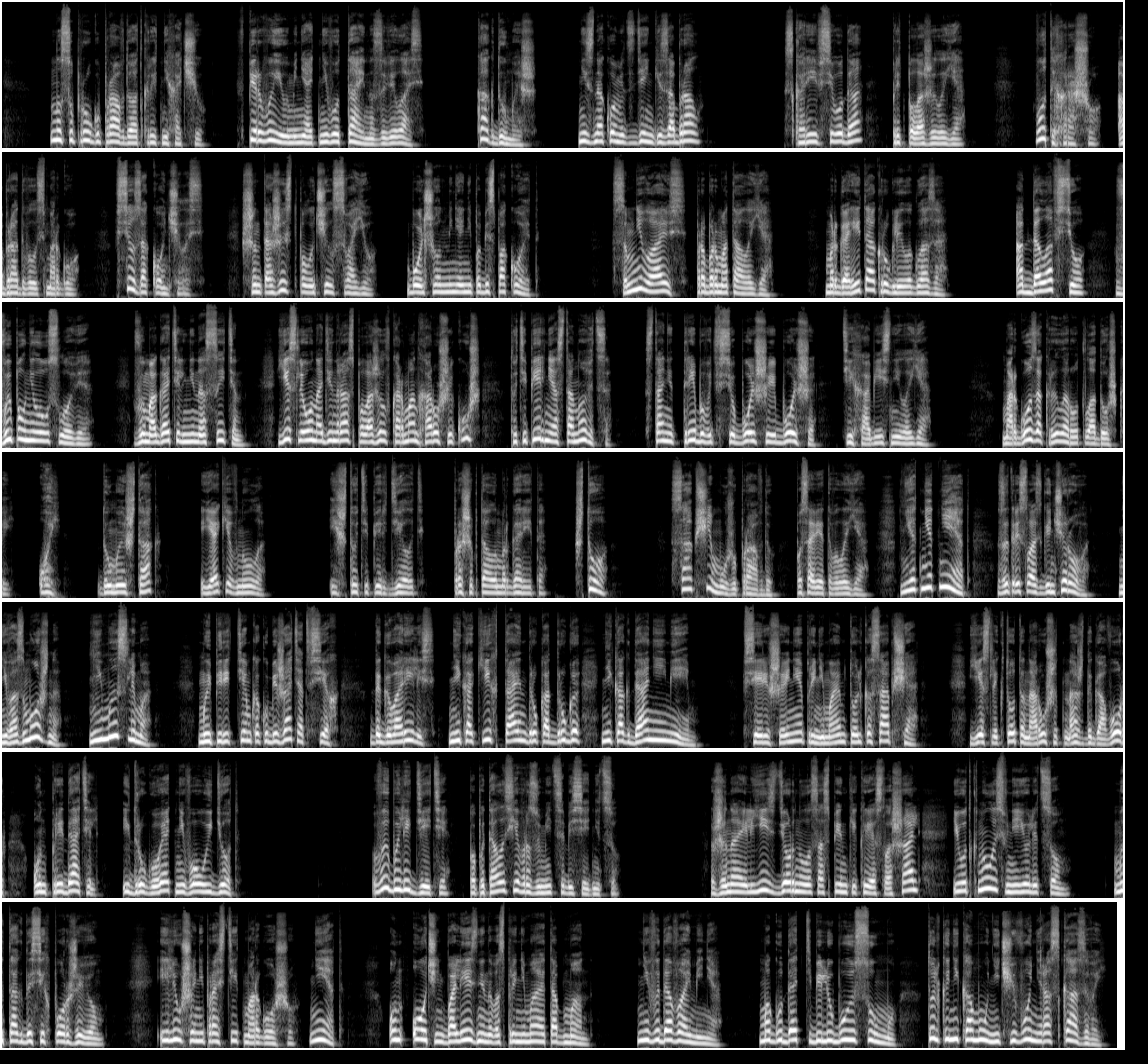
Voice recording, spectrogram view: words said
Но супругу правду открыть не хочу. Впервые у меня от него тайна завелась. Как думаешь, незнакомец деньги забрал?» «Скорее всего, да», — предположила я. «Вот и хорошо», — обрадовалась Марго. «Все закончилось. Шантажист получил свое. Больше он меня не побеспокоит». «Сомневаюсь», — пробормотала я. Маргарита округлила глаза. «Отдала все, выполнила условия. Вымогатель ненасытен. Если он один раз положил в карман хороший куш, то теперь не остановится. Станет требовать все больше и больше», — тихо объяснила я. Марго закрыла рот ладошкой. «Ой, думаешь так?» Я кивнула. «И что теперь делать?» — прошептала Маргарита. «Что?» «Сообщи мужу правду», — посоветовала я. «Нет-нет-нет», — затряслась Гончарова. «Невозможно! Немыслимо! Мы перед тем, как убежать от всех, договорились, никаких тайн друг от друга никогда не имеем. Все решения принимаем только сообща. Если кто-то нарушит наш договор, он предатель, и другой от него уйдет. «Вы были дети», — попыталась я вразумить собеседницу. Жена Ильи сдернула со спинки кресла шаль и уткнулась в нее лицом. «Мы так до сих пор живем. Илюша не простит Маргошу. Нет, он очень болезненно воспринимает обман. Не выдавай меня. Могу дать тебе любую сумму, только никому ничего не рассказывай».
